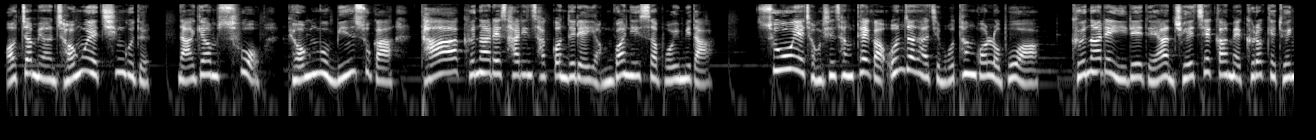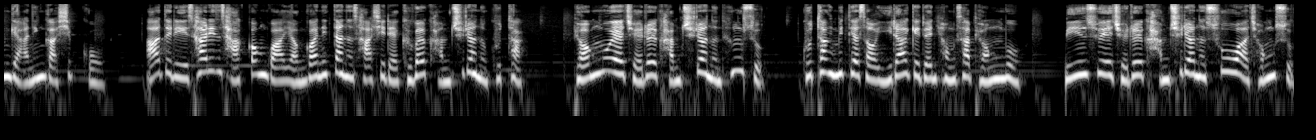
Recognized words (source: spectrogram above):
어쩌면 정우의 친구들 나겸, 수호, 병무, 민수가 다 그날의 살인 사건들에 연관이 있어 보입니다. 수호의 정신 상태가 온전하지 못한 걸로 보아 그날의 일에 대한 죄책감에 그렇게 된 게 아닌가 싶고 아들이 살인 사건과 연관 있다는 사실에 그걸 감추려는 구탁, 병무의 죄를 감추려는 흥수, 구탁 밑에서 일하게 된 형사 병무, 민수의 죄를 감추려는 수호와 정수,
